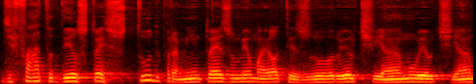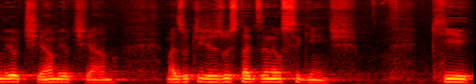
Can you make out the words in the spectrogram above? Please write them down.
de fato, Deus, tu és tudo para mim, tu és o meu maior tesouro, eu te amo, eu te amo, eu te amo, eu te amo. Mas o que Jesus está dizendo é o seguinte: que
